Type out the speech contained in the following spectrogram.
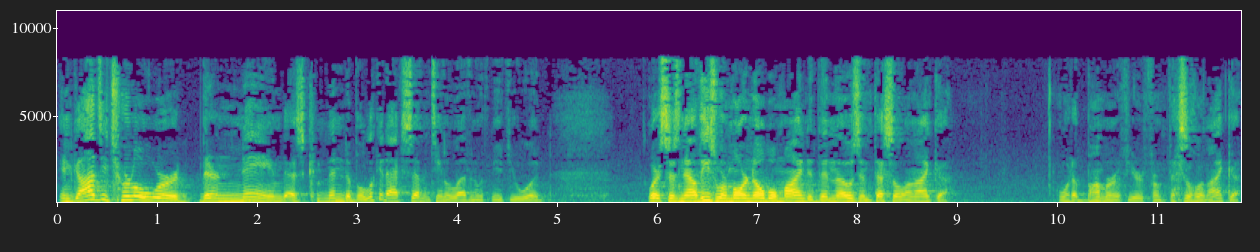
In God's eternal word, they're named as commendable. Look at Acts 17 11 with me, if you would. Where it says, Now these were more noble minded than those in Thessalonica. What a bummer if you're from Thessalonica.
